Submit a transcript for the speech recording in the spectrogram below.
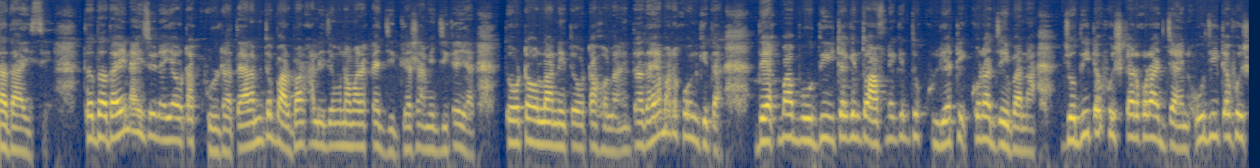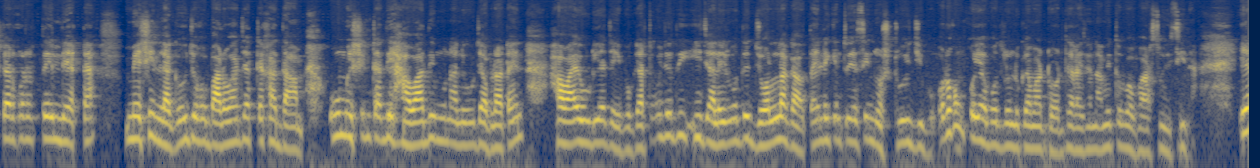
দাদা আইছে। তো দাদাই নাইছে না ইয়া ওটা খুলরাতে আর আমি তো বারবার খালি যেমন আমার একটা জিজ্ঞাসা আমি জিজ্ঞাই আর তো ওটা হলানি তো ওটা হলানি দাদাই আমার কোন কিতা দেখবা বৌদি এটা কিন্তু আপনি কিন্তু খুলিয়া ঠিক করা যাইবা না। যদি এটা পরিষ্কার করা যায় না ও যেটা পরিষ্কার করতে হইলে একটা মেশিন লাগে। ওই যে বারো হাজার টাকা দাম। ও মেশিনটা দিয়ে হাওয়া দিব না ও জাবলাটাইন হাওয়ায় উড়িয়া যাইব আর তুমি যদি ই জালির মধ্যে জল লাগাও, তাইলে কিন্তু এসি নষ্ট হয়ে যাব ওরকম কইয়া ভদ্রলোকে আমার ডর দেখাইছেন আমি তো বাবার শুইছি না।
